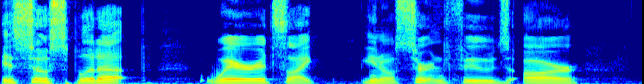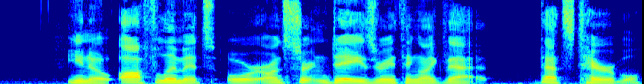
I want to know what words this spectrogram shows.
is so split up where it's like you know certain foods are you know off limits or on certain days or anything like that. That's terrible.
